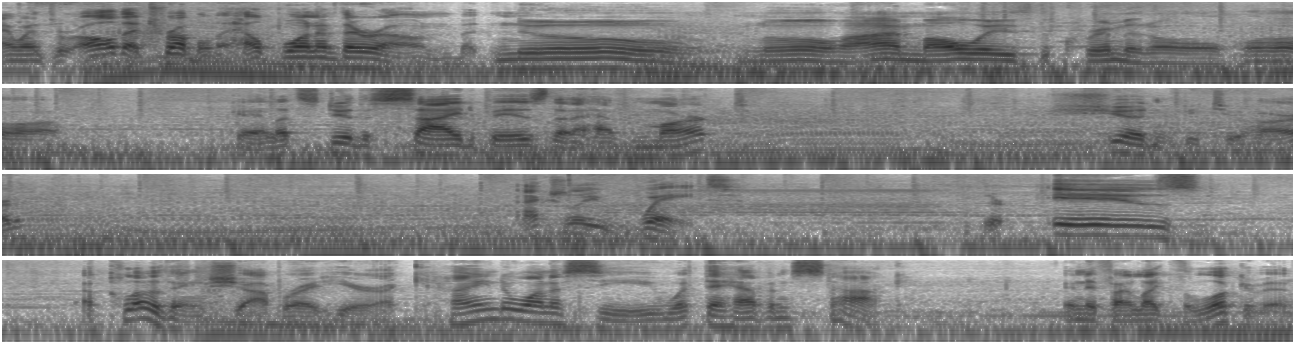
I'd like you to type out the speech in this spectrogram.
I went through all that trouble to help one of their own, but no, no, I'm always the criminal. Ugh. Okay, let's do the side biz that I have marked. Shouldn't be too hard. Actually, wait. There is a clothing shop right here. I kind of want to see what they have in stock. And if I like the look of it.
